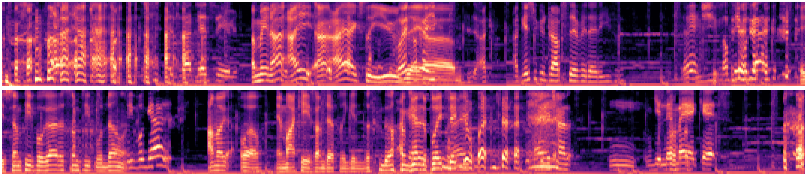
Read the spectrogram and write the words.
It's not that serious. I mean, I, I, I I actually use Wait, a. okay, you- um, I, I guess you can drop 70 that easy. Hey, some people got it. hey, some people got it, some people don't. people got it. I'm a well. In my case, I'm definitely getting the. the I'm getting the it too, PlayStation one. I ain't trying to. Mm, I'm getting that Mad Catz. Man,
